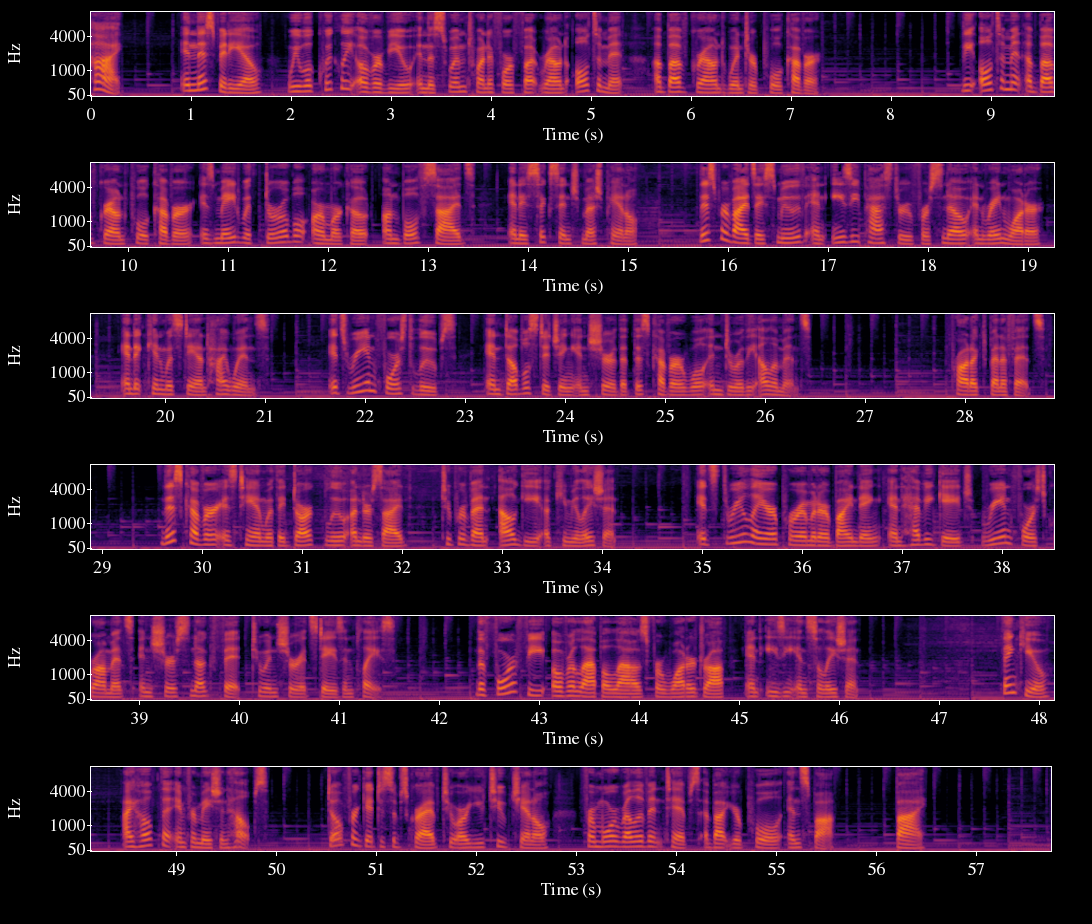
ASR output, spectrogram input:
Hi! In this video, we will quickly overview in the Swim 24-foot round Ultimate above ground winter pool cover. The Ultimate above ground pool cover is made with durable Armorkote on both sides and a 6-inch mesh panel. This provides a smooth and easy pass-through for snow and rainwater, and it can withstand high winds. Its reinforced loops and double stitching ensure that this cover will endure the elements. Product benefits This cover is tan with a dark blue underside to prevent algae accumulation. Its three-layer perimeter binding and heavy gauge reinforced grommets ensure snug fit to ensure it stays in place. The 4 feet overlap allows for water drop and easy installation. Thank you. I hope that information helps. Don't forget to subscribe to our YouTube channel for more relevant tips about your pool and spa. Bye.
